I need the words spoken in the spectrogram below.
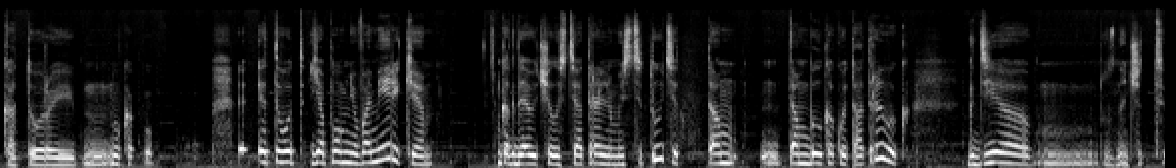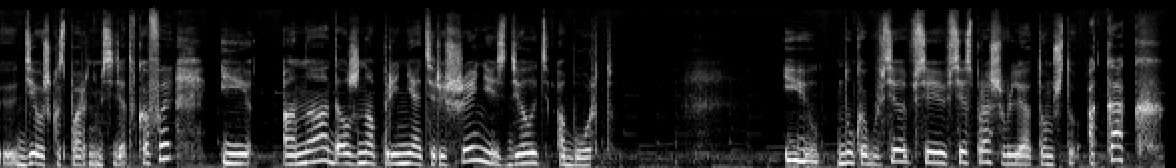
который, ну, как бы... Это вот, я помню, в Америке, когда я училась в театральном институте, там, там был какой-то отрывок, где, значит, девушка с парнем сидят в кафе, и она должна принять решение сделать аборт. И, ну, как бы все, все, все спрашивали о том, что, а как,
